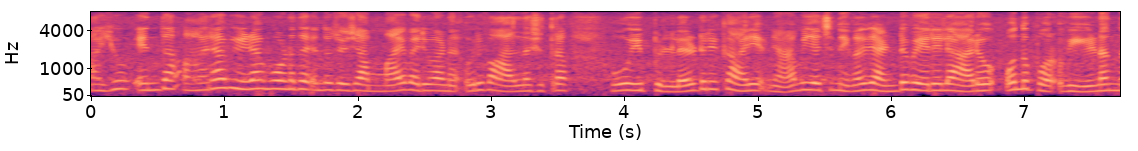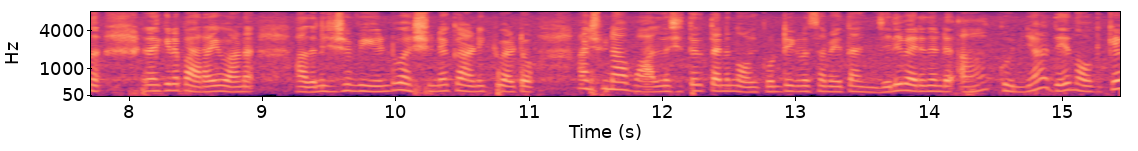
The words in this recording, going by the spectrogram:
അയ്യോ എന്താ ആരാ വീഴാൻ പോണത്? എന്ന് ചോദിച്ചു അമ്മായി വരുവാണ്. ഒരു വാൽനക്ഷത്രം. ഓ ഈ പിള്ളേരുടെ ഒരു കാര്യം. ഞാൻ വിചാരിച്ചു നിങ്ങൾ രണ്ടുപേരിൽ ആരോ ഒന്ന് വീണെന്ന് എന്നൊക്കെ പറയുവാണ്. അതിനുശേഷം വീണ്ടും അശ്വിനെ കാണിക്കുക കേട്ടോ. അശ്വിൻ ആ വാൽനക്ഷത്രത്തിൽ തന്നെ നോക്കിക്കൊണ്ടിരിക്കുന്ന സമയത്ത് അഞ്ജലി വരുന്നുണ്ട്. ആ കുഞ്ഞ അതേ നോക്കിക്കെ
